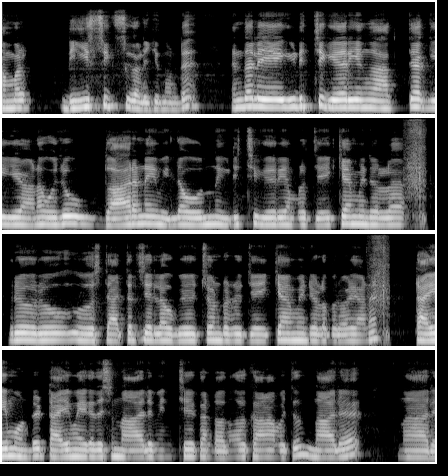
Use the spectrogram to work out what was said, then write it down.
നമ്മൾ ഡി സിക്സ് കളിക്കുന്നുണ്ട്. എന്തായാലും ഇടിച്ച് കയറി അങ്ങ് അറ്റാക്ക് ചെയ്യുകയാണ്. ഒരു ധാരണയും ഇല്ല ഒന്ന് ഇടിച്ച് കയറി നമ്മൾ ജയിക്കാൻ വേണ്ടിയുള്ള ഒരു ഒരു സ്ട്രാറ്റജി എല്ലാം ഉപയോഗിച്ചുകൊണ്ട് ഒരു ജയിക്കാൻ വേണ്ടിയുള്ള പരിപാടിയാണ്. ടൈം ഉണ്ട്. ടൈം ഏകദേശം നാല് മിനിറ്റ് കണ്ടോ നിങ്ങൾക്ക് കാണാൻ പറ്റും. നാല് നാല്.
